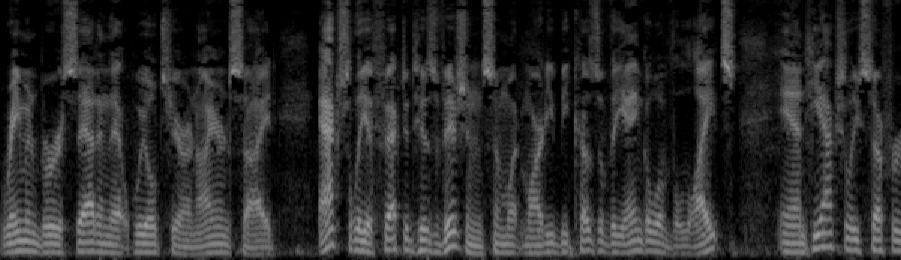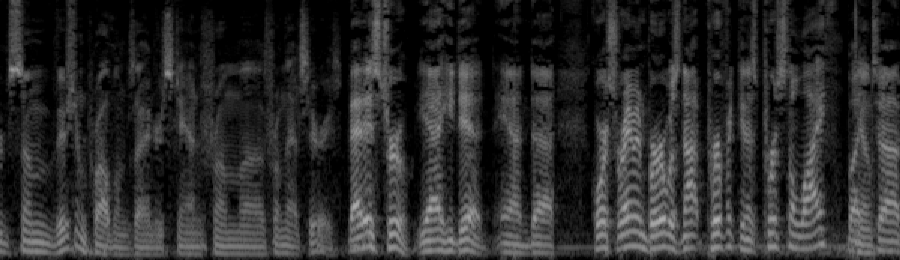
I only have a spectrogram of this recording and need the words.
Raymond Burr sat in that wheelchair in Ironside actually affected his vision somewhat, Marty, because of the angle of the lights. And he actually suffered some vision problems, I understand, from uh, from that series. That is true. Yeah, he did. And uh, of course, Raymond Burr was not perfect in his personal life, but Yeah. uh,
